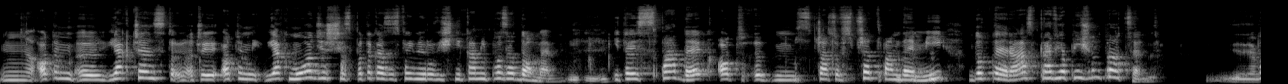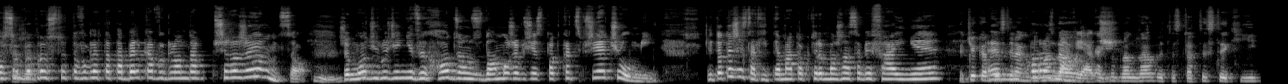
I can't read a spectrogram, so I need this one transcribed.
mm, o tym, y, jak często, znaczy o tym, jak młodzież się spotyka ze swoimi rówieśnikami poza domem. Mhm. I to jest spadek od y, z czasów sprzed pandemii pandemii do teraz prawie o 50%. Ja to są po prostu, to w ogóle ta tabelka wygląda przerażająco, hmm. że młodzi ludzie nie wychodzą z domu, żeby się spotkać z przyjaciółmi. I to też jest taki temat, o którym można sobie fajnie Ciekaw jestem, jak, wyglądał, jak wyglądałyby te statystyki,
